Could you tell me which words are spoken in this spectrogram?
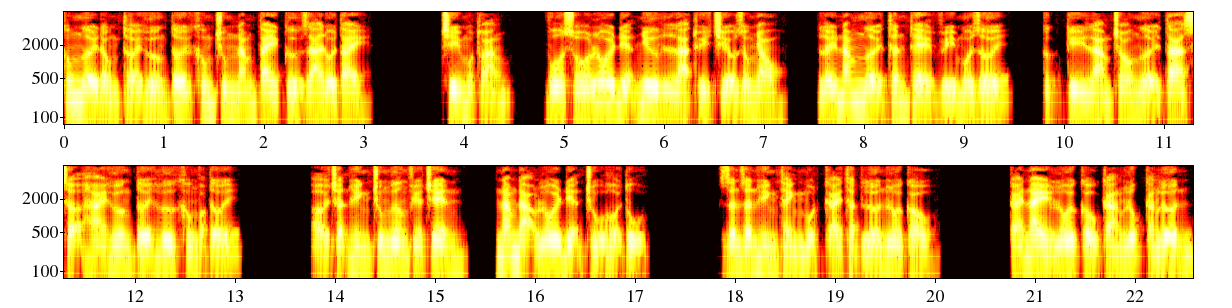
không người đồng thời hướng tới không trung nắm tay cử ra đôi tay. Chỉ một thoáng, vô số lôi điện như là thủy triều giống nhau, lấy năm người thân thể vì môi giới, cực kỳ làm cho người ta sợ hai hướng tới hư không vào tới. Ở trận hình trung ương phía trên, năm đạo lôi điện trụ hội tụ. Dần dần hình thành một cái thật lớn lôi cầu. Cái này lôi cầu càng lúc càng lớn,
